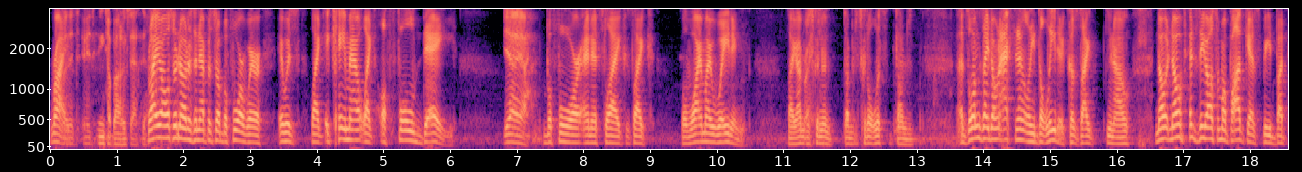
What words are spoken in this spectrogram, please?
Right. It, it didn't come out exactly. But I also noticed an episode before where it was like it came out like a full day Yeah, yeah. before, and it's like it's like, well, why am I waiting? Like I'm just gonna I'm just gonna listen. Just, as long as I don't accidentally delete it, because I you know no no offense to the Awesome podcast feed, but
